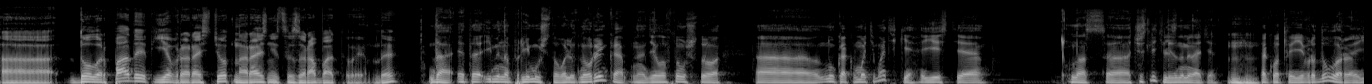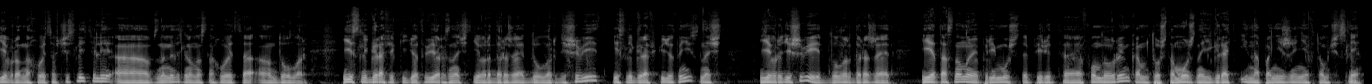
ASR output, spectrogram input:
А, доллар падает, евро растет, на разнице зарабатываем, да? Да, это именно преимущество валютного рынка. Дело в том, что, э, ну, как в математике, есть э, у нас э, числитель и знаменатель. Мгм. Так вот, евро-доллар, евро находится в числителе, а в знаменателе у нас находится э, доллар. Если график идет вверх, значит евро дорожает, доллар дешевеет. Если график идет вниз, значит евро дешевеет, доллар дорожает. И это основное преимущество перед э, фондовым рынком, то, что можно играть и на понижение в том числе.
